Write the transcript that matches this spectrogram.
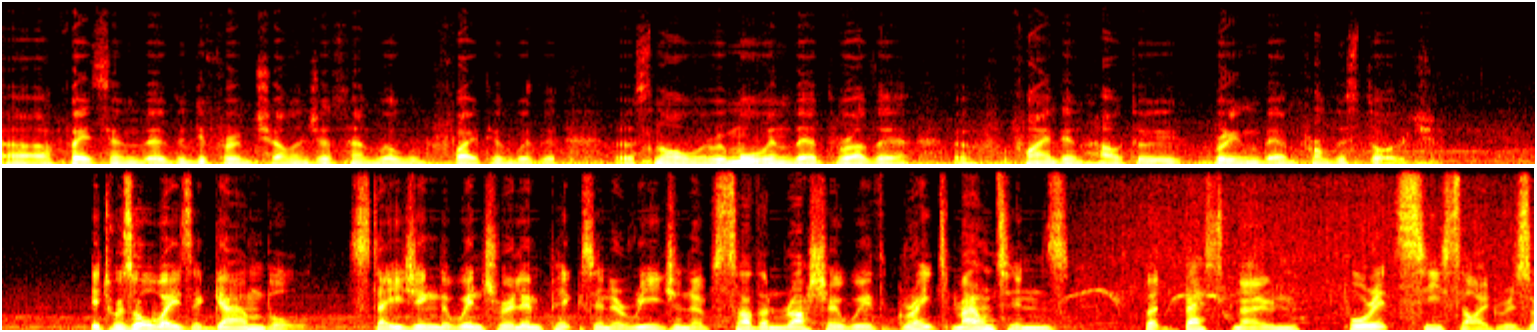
uh, facing the, the, different challenges and we will be fighting with the uh, snow, removing that rather uh, finding how to bring them from the storage. It was always a gamble, staging the Winter Olympics in a region of southern Russia with great mountains, but best known for its seaside resort.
